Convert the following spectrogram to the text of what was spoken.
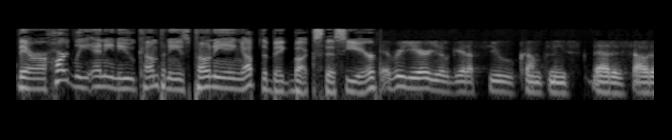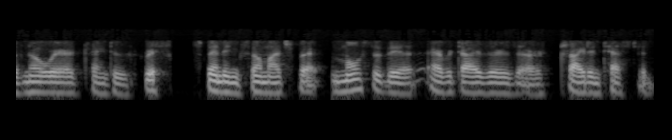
There are hardly any new companies ponying up the big bucks this year. Every year you'll get a few companies that is out of nowhere trying to risk spending so much, but most of the advertisers are tried and tested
